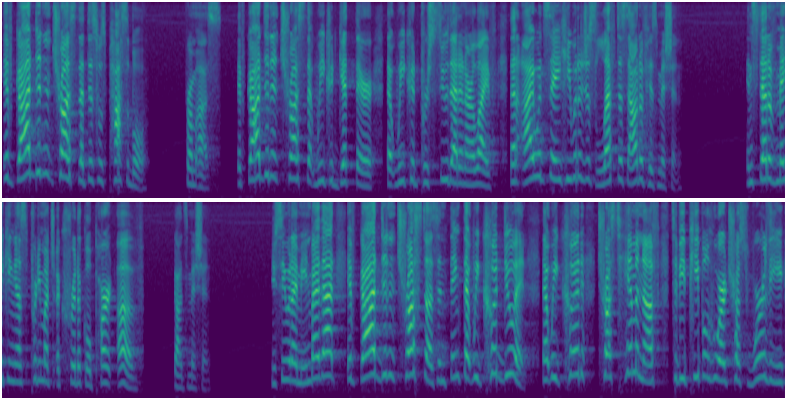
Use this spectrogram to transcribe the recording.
If God didn't trust that this was possible from us, if God didn't trust that we could get there, that we could pursue that in our life, then I would say he would have just left us out of his mission instead of making us pretty much a critical part of God's mission. You see what I mean by that? If God didn't trust us and think that we could do it, that we could trust Him enough to be people who are trustworthy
